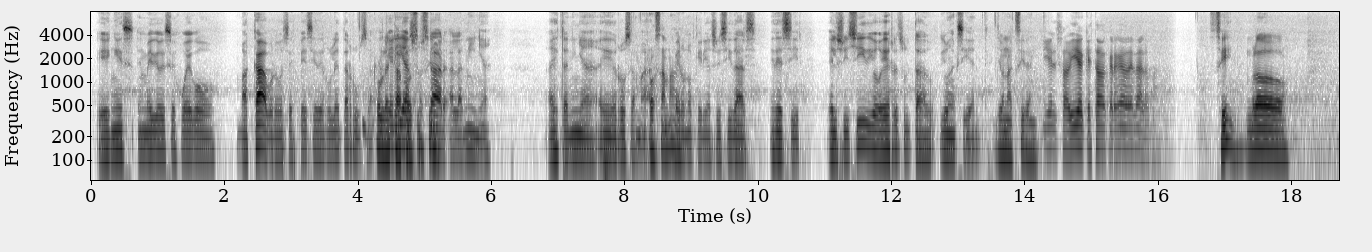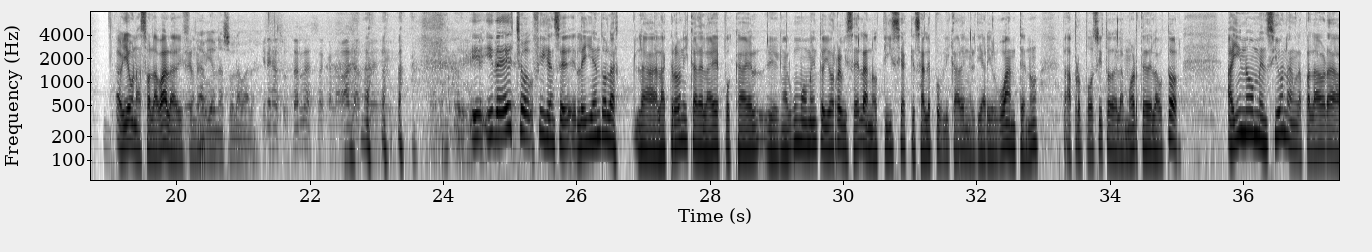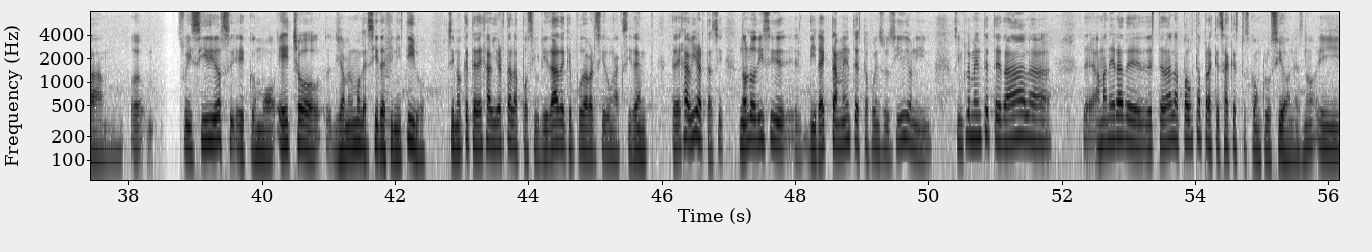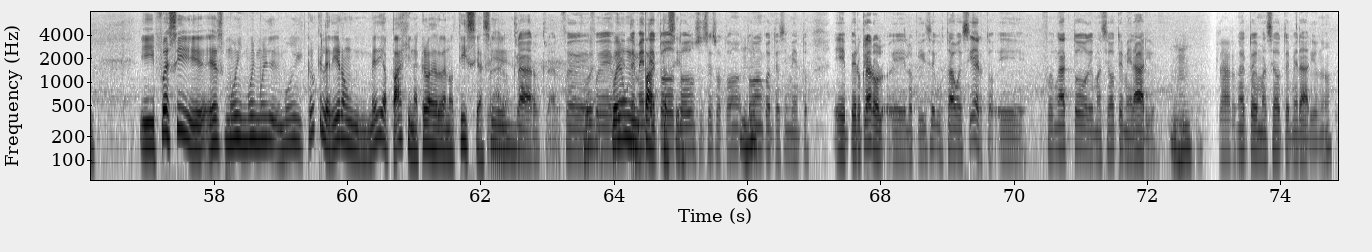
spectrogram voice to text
En, es, en medio de ese juego macabro, esa especie de ruleta rusa, quería asustar a la niña, a esta niña eh, Rosa, Rosa pero no quería suicidarse. Es decir, el suicidio es resultado de un accidente. De un accidente. ¿Y él sabía que estaba cargada el alma? Sí, había una sola bala, dice. Había una sola bala. ¿Quieres asustarla? Saca la bala. Pues. y, de hecho, fíjense, leyendo la, crónica de la época, en algún momento yo revisé la noticia que sale publicada en el diario El Guante, ¿no? A propósito de la muerte del autor. Ahí no mencionan la palabra suicidios eh, como hecho, llamémosle así, definitivo, sino que te deja abierta la posibilidad de que pudo haber sido un accidente. Te deja abierta, sí. No lo dice eh, directamente, esto fue un suicidio, ni simplemente te da la, a manera de, te da la pauta para que saques tus conclusiones, ¿no? Y, y fue así, es muy, muy, muy, muy, creo que le dieron media página, creo, de la noticia. Claro, sí. claro, claro. Fue, fue, un impacto, todo, todo, un suceso, todo, todo un acontecimiento. Eh, pero claro, eh, lo que dice Gustavo es cierto. Eh, fue un acto demasiado temerario. Claro. Un acto demasiado temerario, ¿no?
